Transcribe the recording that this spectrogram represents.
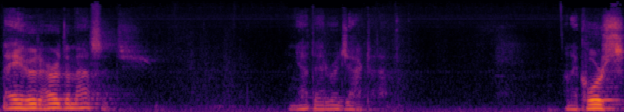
they who had heard the message, and yet they had rejected him. And of course,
